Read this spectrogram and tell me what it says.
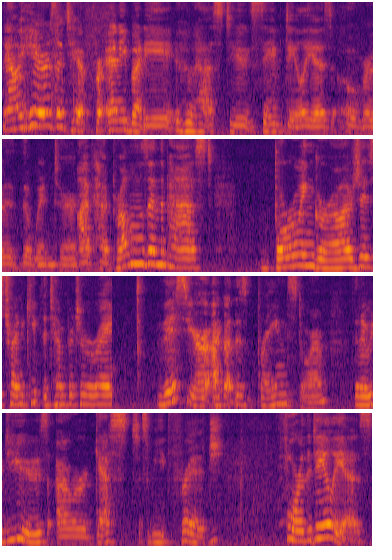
Now here's a tip for anybody who has to save dahlias over the winter. I've had problems in the past borrowing garages, trying to keep the temperature right. This year I got this brainstorm that I would use our guest suite fridge for the dahlias.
